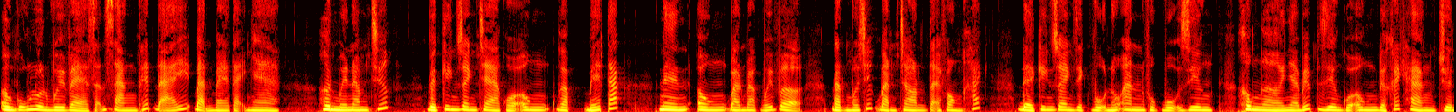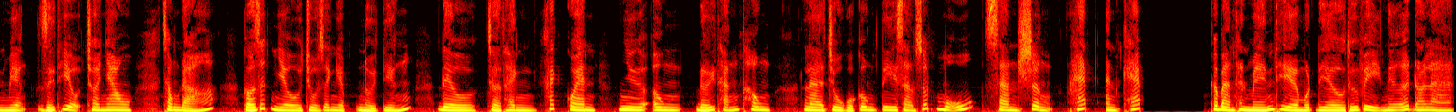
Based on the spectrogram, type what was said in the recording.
Ông cũng luôn vui vẻ sẵn sàng thết đãi bạn bè tại nhà. Hơn 10 năm trước, việc kinh doanh trà của ông gặp bế tắc nên ông bàn bạc với vợ đặt một chiếc bàn tròn tại phòng khách để kinh doanh dịch vụ nấu ăn phục vụ riêng. Không ngờ nhà bếp riêng của ông được khách hàng truyền miệng giới thiệu cho nhau. Trong đó có rất nhiều chủ doanh nghiệp nổi tiếng đều trở thành khách quen như ông Đới Thắng Thông là chủ của công ty sản xuất mũ San sừng Hat and Cap. Các bạn thân mến thì ờ, một điều thú vị nữa đó là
